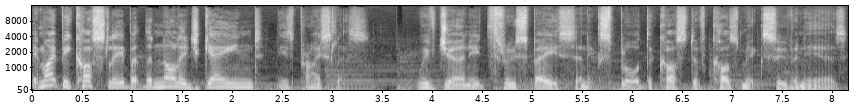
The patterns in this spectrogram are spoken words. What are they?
It might be costly, but the knowledge gained is priceless. We've journeyed through space and explored the cost of cosmic souvenirs.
